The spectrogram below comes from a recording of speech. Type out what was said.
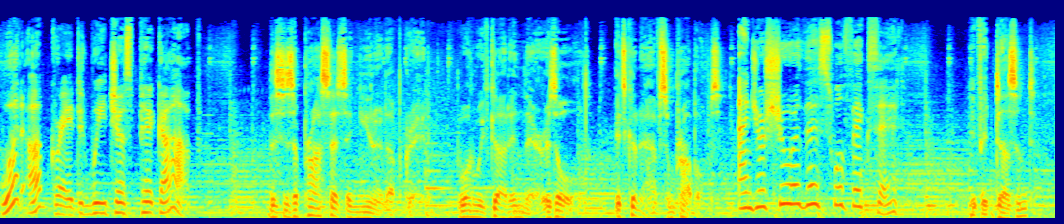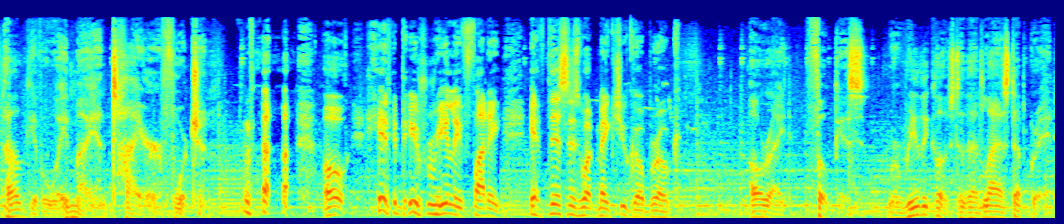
What upgrade did we just pick up? This is a processing unit upgrade. The one we've got in there is old. It's gonna have some problems. And you're sure this will fix it? If it doesn't, I'll give away my entire fortune. Oh, it'd be really funny if this is what makes you go broke. All right, focus. We're really close to that last upgrade.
